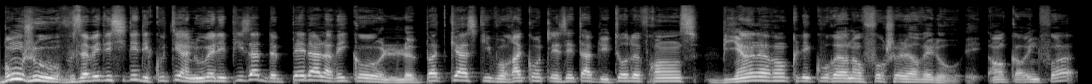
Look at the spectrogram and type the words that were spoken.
Bonjour, vous avez décidé d'écouter un nouvel épisode de Pédale Recall, le podcast qui vous raconte les étapes du Tour de France bien avant que les coureurs n'enfourchent leur vélo. Et encore une fois,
